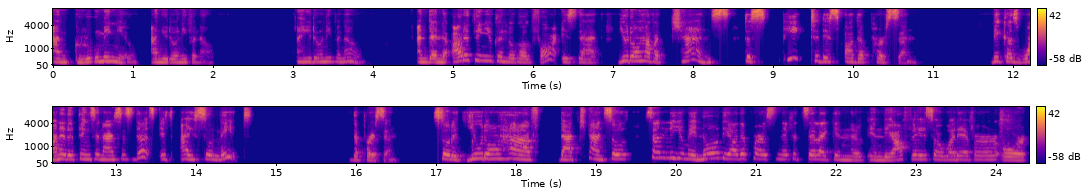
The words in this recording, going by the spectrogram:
and grooming you and you don't even know. And you don't even know. And then the other thing you can look out for is that you don't have a chance to speak to this other person. Because one of the things a narcissist does is isolate the person so that you don't have that chance. So suddenly you may know the other person if it's say like in the in the office or whatever, or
